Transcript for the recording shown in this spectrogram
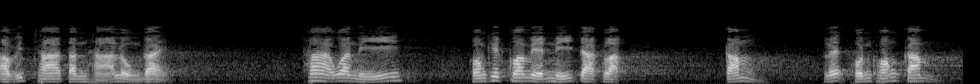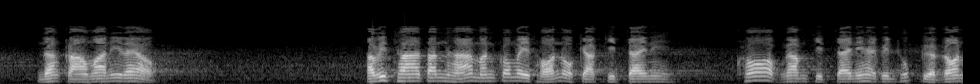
อาวิชชาตันหาลงได้ ถ้าว่าหนีความคิดความเห็นหนีจากหลักกรรม และผลของกรรม ดังกล่าวมานี้แล้ว อวิชชาตันหามันก็ไม่ถอนออกจากจิตใจนี่ ครอบงำจิตใจนี้ให้เป็นทุกข์เดือดร้อน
